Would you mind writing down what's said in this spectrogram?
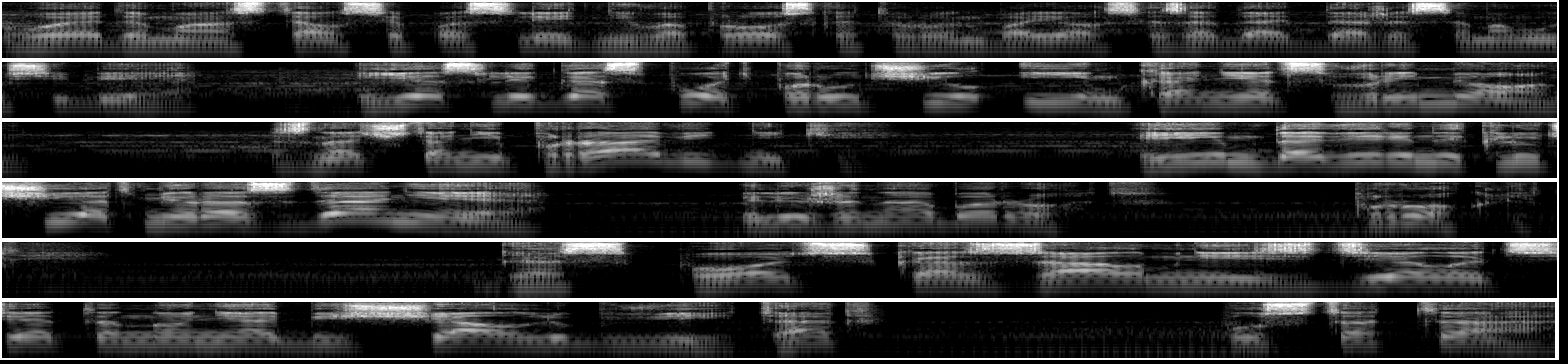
У Эдама остался последний вопрос, который он боялся задать даже самому себе – если Господь поручил им конец времен, значит, они праведники, и им доверены ключи от мироздания, или же наоборот, проклятые. Господь сказал мне сделать это, но не обещал любви, так? Пустота,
